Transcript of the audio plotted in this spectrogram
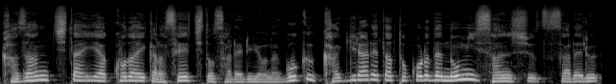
火山地帯や古代から聖地とされるようなごく限られたところでのみ産出される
